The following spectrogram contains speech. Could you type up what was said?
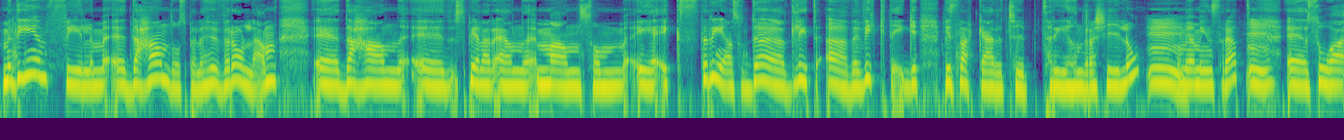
Men det är en film eh, där han då spelar huvudrollen. Eh, där han eh, spelar en man som är extremt, alltså dödligt överviktig. Vi snackar typ 300 kilo mm. om jag minns rätt. Mm. Så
